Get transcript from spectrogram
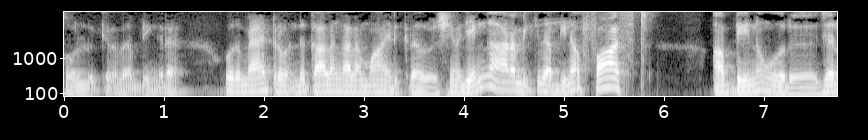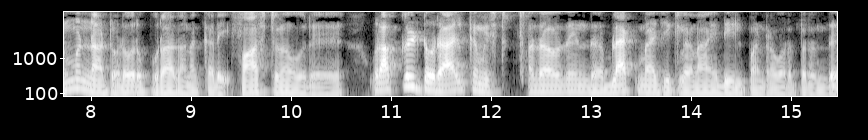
சோல் விற்கிறது அப்படிங்கிற ஒரு மேட்ரு வந்து காலங்காலமாக இருக்கிற ஒரு விஷயம். இது எங்கே ஆரம்பிக்குது அப்படின்னா ஃபாஸ்ட் அப்படின்னு ஒரு ஜெர்மன் நாட்டோட ஒரு புராதன கதை. ஃபாஸ்ட்னு ஒரு ஒரு அக்கல்ட் ஒரு ஆல்கமிஸ்ட் அதாவது இந்த பிளாக் மேஜிக்லலாம் டீல் பண்ணுற ஒருத்தர் வந்து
